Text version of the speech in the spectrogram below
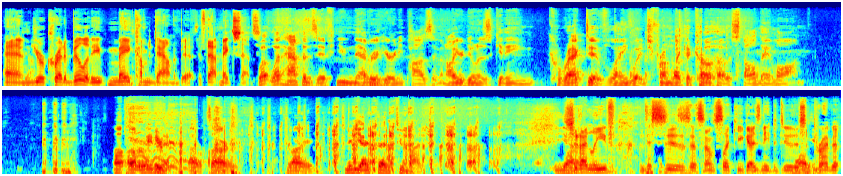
and Yeah. your credibility may come down a bit, if that makes sense. What what happens if you never hear any positive and all you're doing is getting corrective language from like a co-host all day long? oh, oh, wait a minute. Oh, sorry. Sorry. Maybe I said too much. Yeah. Should I leave? This is. It sounds like you guys need to do this in private.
